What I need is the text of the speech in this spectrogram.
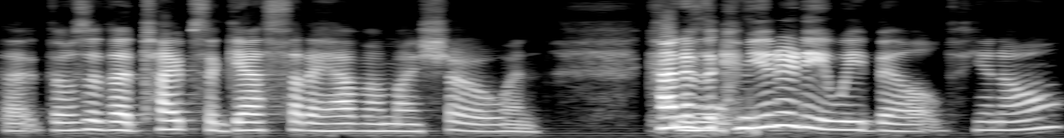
that those are the types of guests that I have on my show, and kind of the community we build. You know,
